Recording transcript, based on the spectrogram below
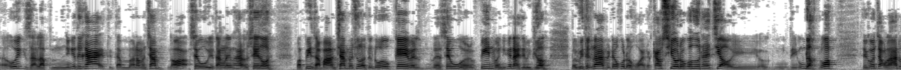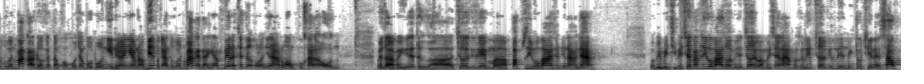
Ờ, UX giả lập những cái thứ khác ấy, thì tầm 5% đó CPU chỉ tăng lên 2 độ C thôi. Và pin giảm 3% nói chung là tương đối ok về, về CPU và pin và những cái này thì bình thường. Bởi vì thực ra mình đâu có đòi hỏi là cao siêu đâu có hơn 2 triệu thì thì cũng được đúng không? Thì quan trọng là Antutu Max là được tầm khoảng 144 nghìn. Nếu anh em nào biết về Antutu Max thì anh em biết là chất lượng của nó như nào đúng không? Cũng khá là ổn. Bây giờ mình sẽ thử uh, chơi cái game ờ, uh, PUBG Mobile xem như nào nhá. Bởi vì mình chỉ biết chơi PUBG Mobile thôi mình sẽ chơi và mình sẽ làm một clip chơi cái liên minh tốc chiến này sau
